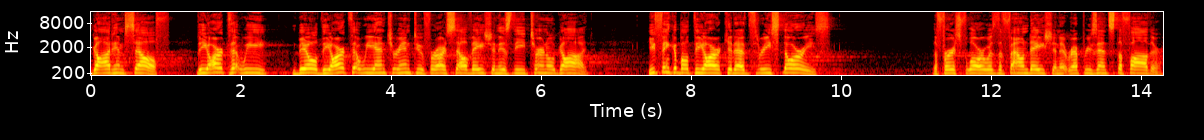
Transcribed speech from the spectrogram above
God Himself. The ark that we build, the ark that we enter into for our salvation is the eternal God. You think about the ark, it had three stories. The first floor was the foundation, it represents the Father.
